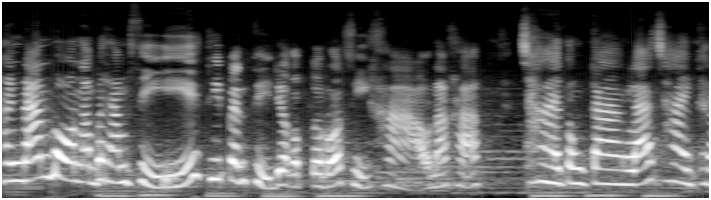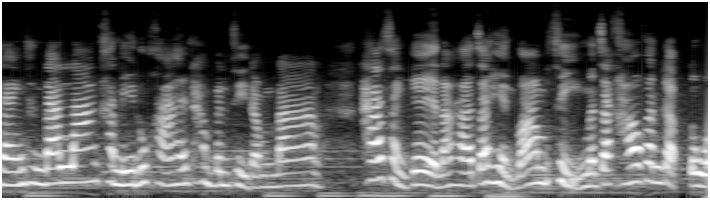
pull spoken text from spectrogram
ทางด้านบนเอาไปทำสีที่เป็นสีเดียวกับตัวรถสีขาวนะคะ ชายตรงกลางและชายแครงทางด้านล่างคันนี้ลูกค้าให้ทำเป็นสีดำด้าน ถ้าสังเกตนะคะ จะเห็นว่าสีมันจะเข้ากันกับตัว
